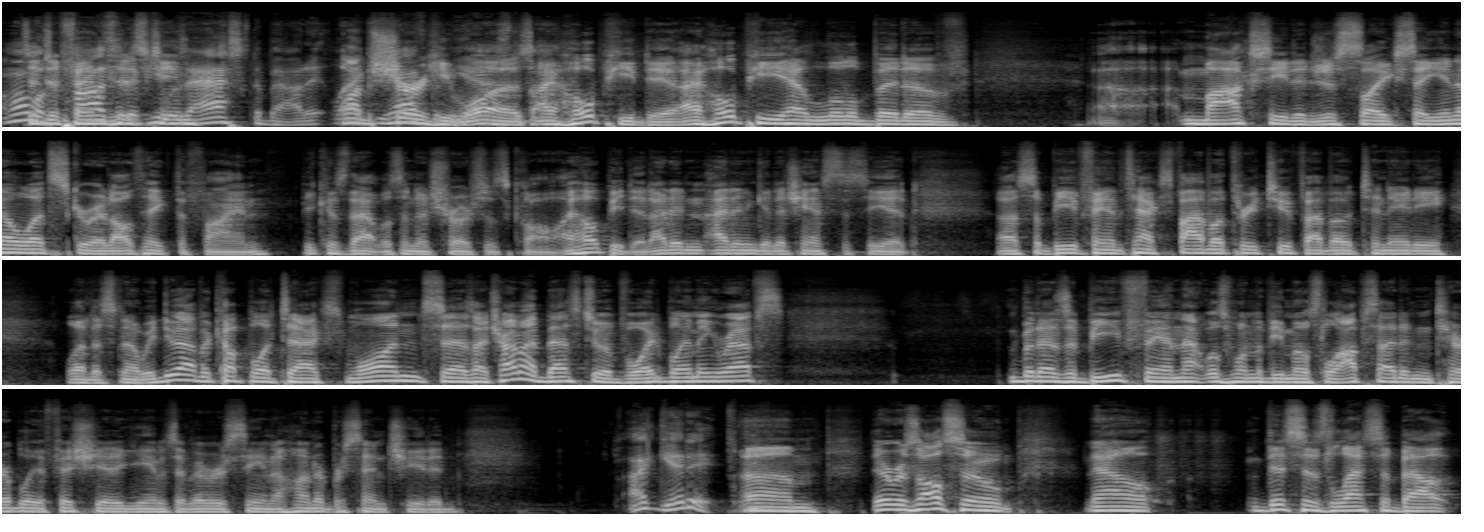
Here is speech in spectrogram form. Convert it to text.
I'm to almost defend positive he was asked about it. Well, I'm sure he was. I hope he did. I hope he had a little bit of uh, moxie to just like say, you know what, screw it, I'll take the fine because that was an atrocious call. I hope he did. I didn't. I didn't get a chance to see it. Uh, so, be fan text 503-250-1080. Let us know. We do have a couple of texts. One says, "I try my best to avoid blaming refs." But as a Beef fan, that was one of the most lopsided and terribly officiated games I've ever seen. 100% cheated. I get it. Um, there was also now this is less about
